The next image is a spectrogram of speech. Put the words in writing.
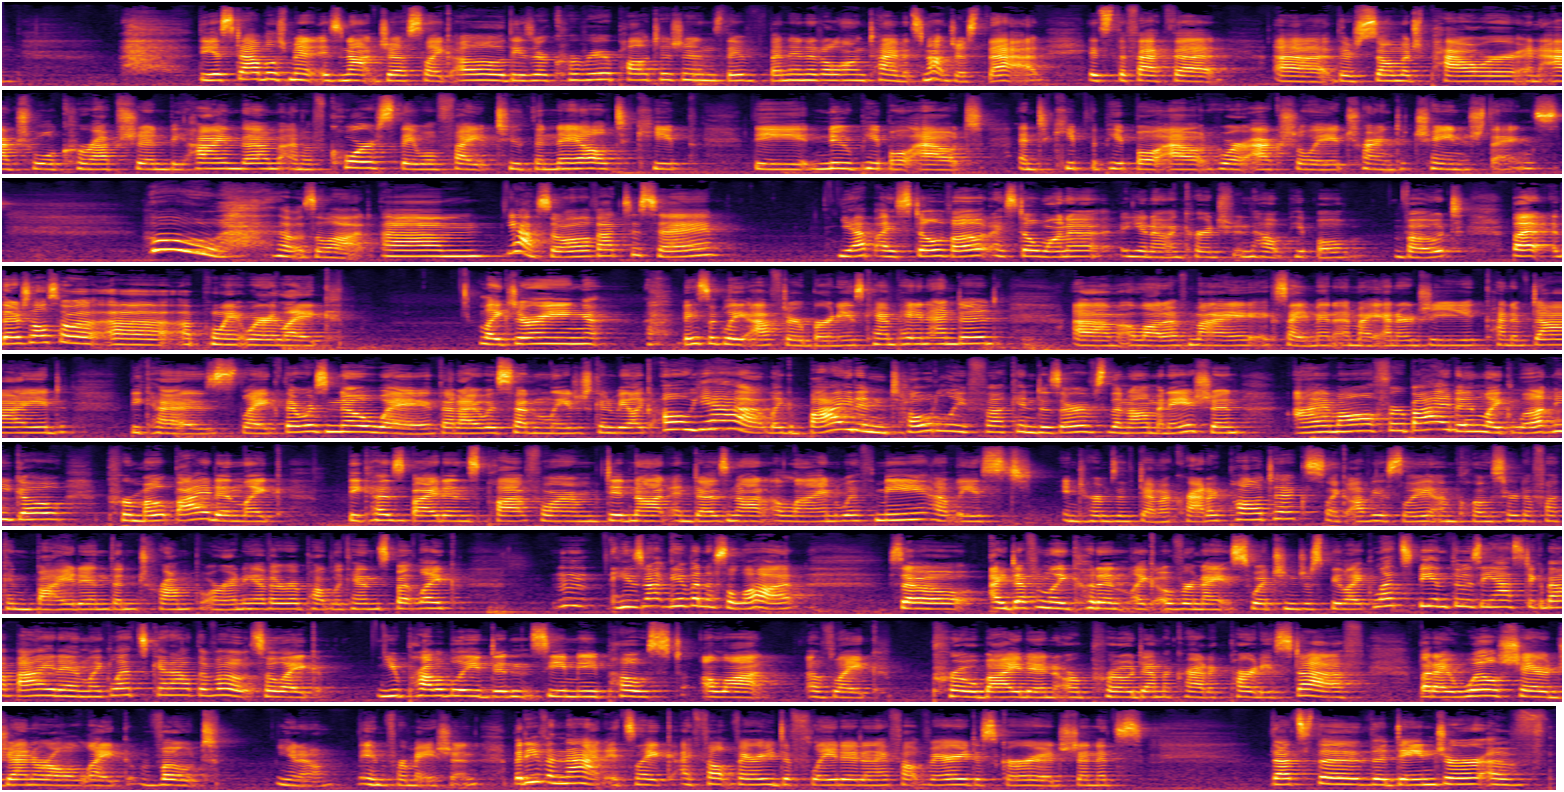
the establishment is not just like, oh, these are career politicians, they've been in it a long time. It's not just that. It's the fact that uh, there's so much power and actual corruption behind them. And of course, they will fight tooth and nail to keep the new people out and to keep the people out who are actually trying to change things. Whew, that was a lot. Um, yeah, so all of that to say, yep, I still vote. I still want to, you know, encourage and help people vote. But there's also a, a point where like like during basically after Bernie's campaign ended, um, a lot of my excitement and my energy kind of died because like there was no way that I was suddenly just gonna be like, oh yeah, like Biden totally fucking deserves the nomination. I'm all for Biden. Like let me go promote Biden. Like because Biden's platform did not and does not align with me, at least in terms of Democratic politics. Like, obviously, I'm closer to fucking Biden than Trump or any other Republicans, but like, mm, he's not giving us a lot. So I definitely couldn't like overnight switch and just be like, let's be enthusiastic about Biden, like, let's get out the vote. So, like, you probably didn't see me post a lot of like pro Biden or pro Democratic Party stuff, but I will share general like vote you know information but even that it's like i felt very deflated and i felt very discouraged and it's that's the the danger of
